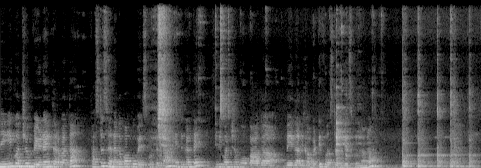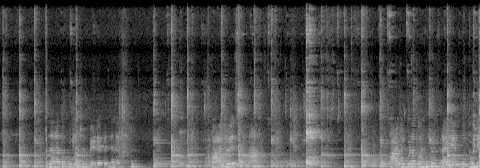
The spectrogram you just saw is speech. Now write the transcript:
నెయ్యి కొంచెం వేడైన తర్వాత ఫస్ట్ శనగపప్పు వేసుకుంటున్నా. ఎందుకంటే ఇది కొంచెం బాగా వేగాలి కాబట్టి ఫస్ట్ అది వేసుకున్నాను. శనగపప్పు కొంచెం వేడైపోయింది. నెక్స్ట్ కాజు వేసుకున్నా. కాజు కూడా కొంచెం ఫ్రై అయిపోతుంది.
